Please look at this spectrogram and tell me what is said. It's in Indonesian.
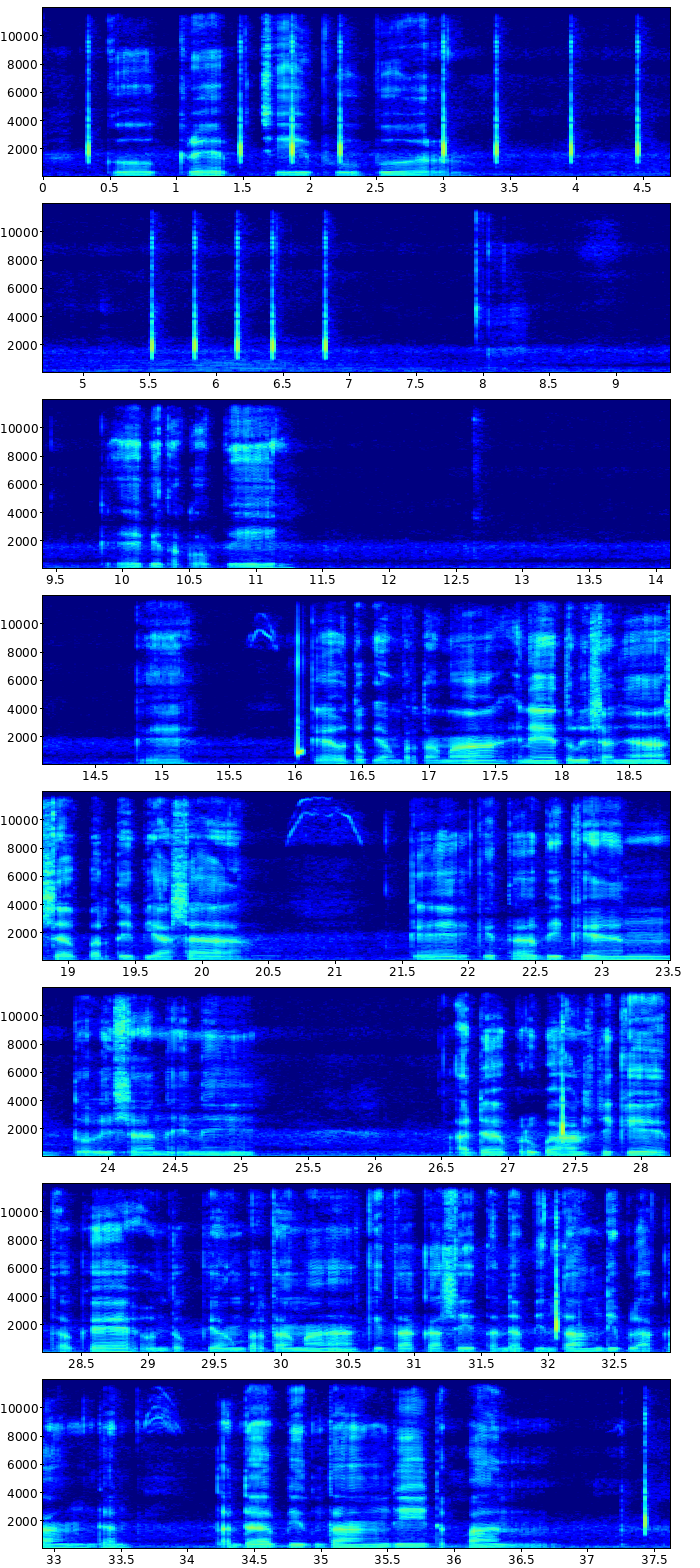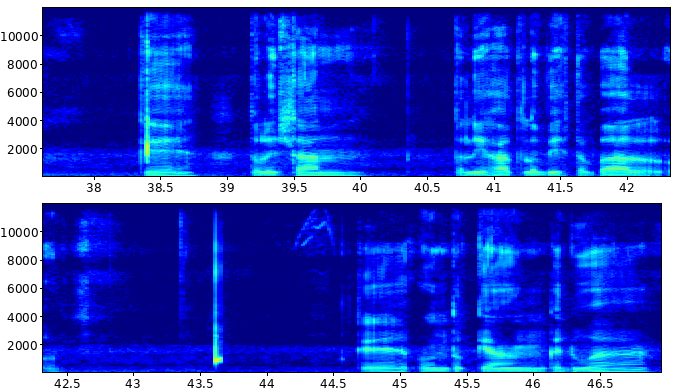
Go Grab Cibubur Oke kita copy. Oke. Oke untuk yang pertama ini tulisannya seperti biasa. Oke kita bikin tulisan ini ada perubahan sedikit oke. Untuk yang pertama kita kasih tanda bintang di belakang dan tanda bintang di depan. Oke tulisan terlihat lebih tebal. Oke untuk yang kedua.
